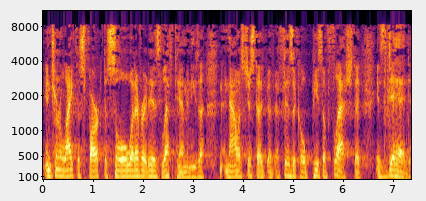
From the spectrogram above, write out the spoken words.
internal life, the spark, the soul, whatever it is, left him, and he's a, now it's just a, a physical piece of flesh that is dead.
